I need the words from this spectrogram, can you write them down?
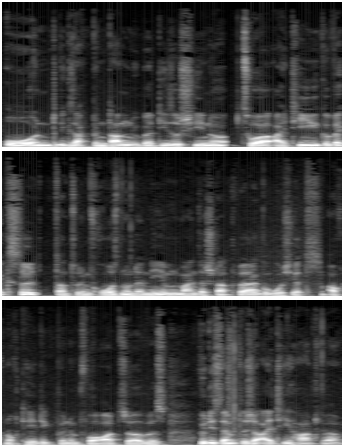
Und wie gesagt, bin dann über diese Schiene zur IT gewechselt, dann zu dem großen Unternehmen Mainzer Stadtwerke, wo ich jetzt auch noch tätig bin im Vorortservice für die sämtliche IT-Hardware.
